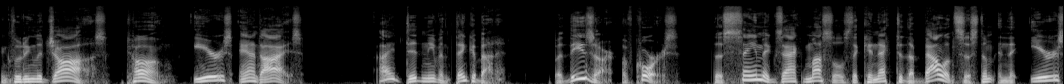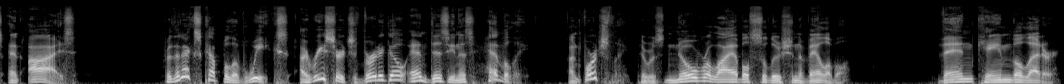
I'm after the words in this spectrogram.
including the jaws, tongue, ears, and eyes. I didn't even think about it. But these are, of course, the same exact muscles that connect to the balance system in the ears and eyes. For the next couple of weeks, I researched vertigo and dizziness heavily. Unfortunately, there was no reliable solution available. Then came the letter.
